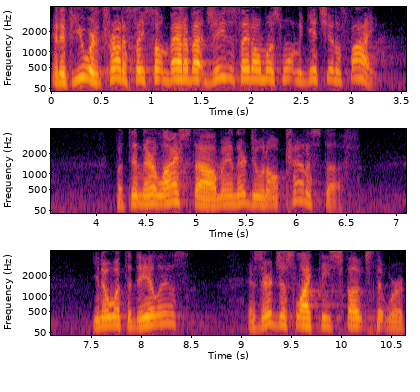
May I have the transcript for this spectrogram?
And if you were to try to say something bad about Jesus, they'd almost want to get you in a fight. But then their lifestyle, man, they're doing all kind of stuff. You know what the deal is? Is they're just like these folks that were,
